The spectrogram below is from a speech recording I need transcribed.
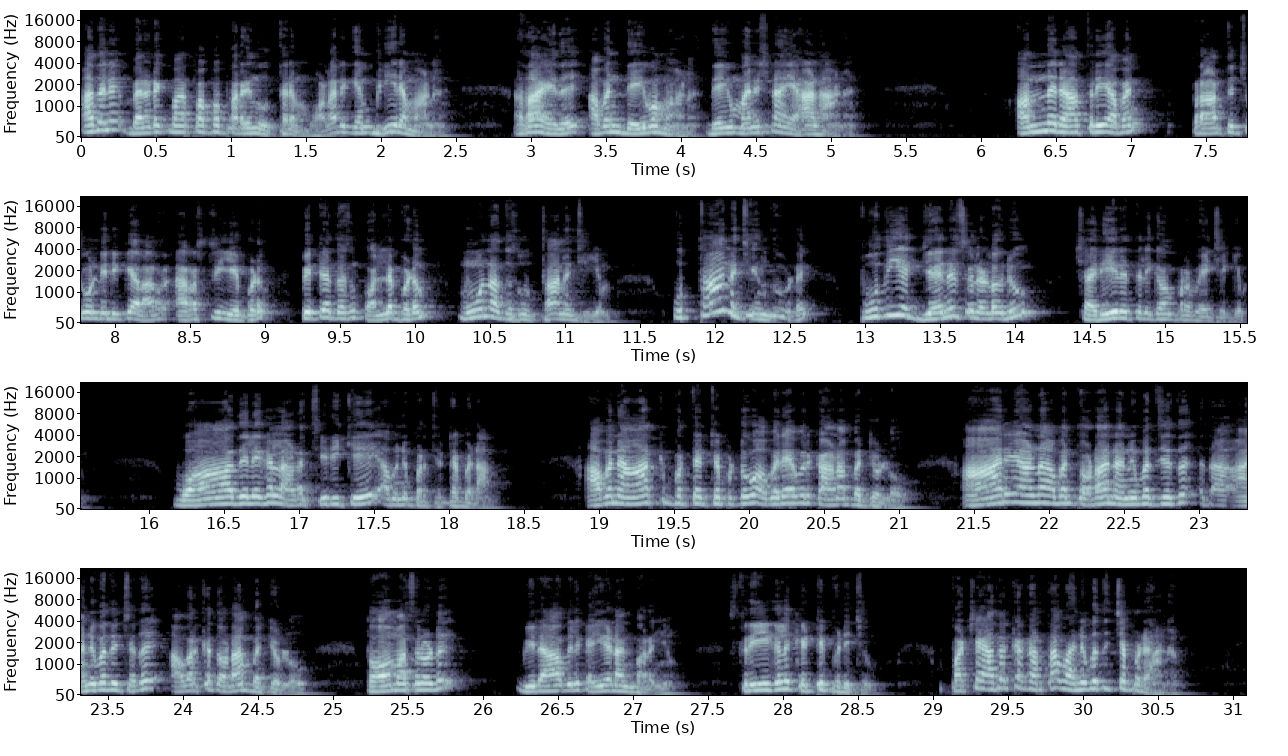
അതിന് ബെനഡിക് മാർപ്പാപ്പ പറയുന്ന ഉത്തരം വളരെ ഗംഭീരമാണ്. അതായത് അവൻ ദൈവമാണ് ദൈവം മനുഷ്യനായ ആളാണ്. അന്ന് രാത്രി അവൻ പ്രാർത്ഥിച്ചുകൊണ്ടിരിക്കുക അറസ്റ്റ് ചെയ്യപ്പെടും പിറ്റേ ദിവസം കൊല്ലപ്പെടും മൂന്നാം ദിവസം ഉത്ഥാനം ചെയ്യും. ഉത്ഥാനം ചെയ്യുന്നതോടെ പുതിയ ജനസിലുള്ള ഒരു ശരീരത്തിലേക്ക് അവൻ പ്രവേശിക്കും. വാതിലുകൾ അടച്ചിരിക്കേ അവന് പ്രത്യക്ഷപ്പെടാം. അവൻ ആർക്ക് പ്രത്യക്ഷപ്പെട്ടു? അവരെ അവർ കാണാൻ പറ്റുള്ളൂ. ആരെയാണ് അവൻ തൊടാൻ അനുവദിച്ചത്? അനുവദിച്ചത്? അവർക്ക് തൊടാൻ പറ്റുള്ളൂ. തോമസിനോട് വിലാവിൽ കൈയിടാൻ പറഞ്ഞു. സ്ത്രീകൾ കെട്ടിപ്പിടിച്ചു. പക്ഷേ അതൊക്കെ കർത്താവ് അനുവദിച്ചപ്പോഴാണ്.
